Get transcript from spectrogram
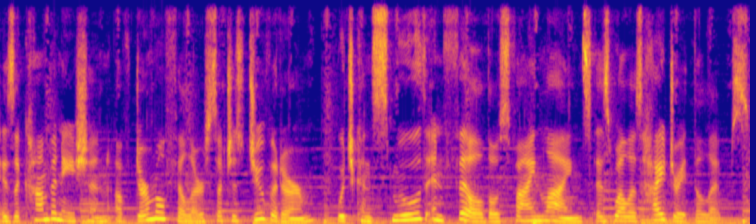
is a combination of dermal fillers such as Juvederm, which can smooth and fill those fine lines as well as hydrate the lips.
